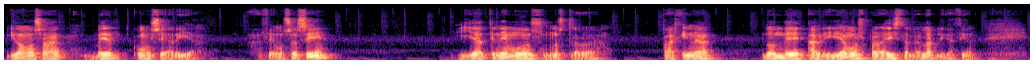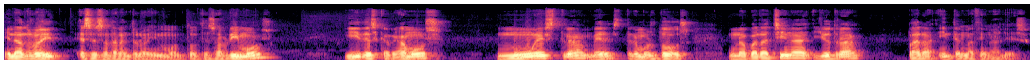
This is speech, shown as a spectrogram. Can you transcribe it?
y vamos a ver cómo se haría. Hacemos así y ya tenemos nuestra página donde abriríamos para instalar la aplicación. En Android es exactamente lo mismo. Entonces abrimos y descargamos nuestra, ¿ves? Tenemos dos, una para China y otra para internacionales,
